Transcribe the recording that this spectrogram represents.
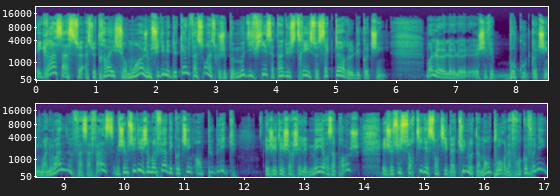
Et grâce à ce, travail sur moi, je me suis dit, mais de quelle façon est-ce que je peux modifier cette industrie, ce secteur du coaching? Moi, j'ai fait beaucoup de coaching one-one, face à face, mais je me suis dit, j'aimerais faire des coachings en public. Et j'ai été chercher les meilleures approches, et je suis sorti des sentiers battus, notamment pour la francophonie.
